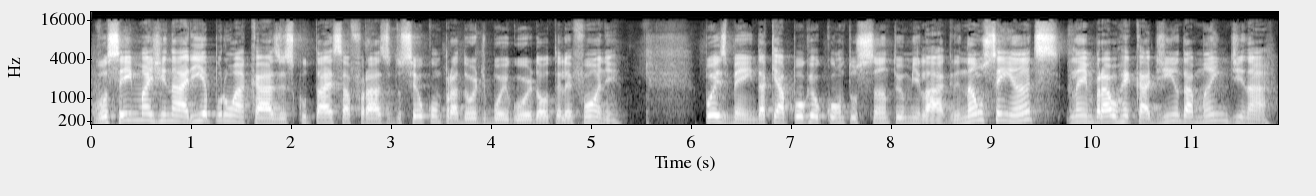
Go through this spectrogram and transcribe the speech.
Você imaginaria por um acaso escutar essa frase do seu comprador de boi gordo ao telefone? Pois bem, daqui a pouco eu conto o santo e o milagre. Não sem antes lembrar o recadinho da mãe Diná.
